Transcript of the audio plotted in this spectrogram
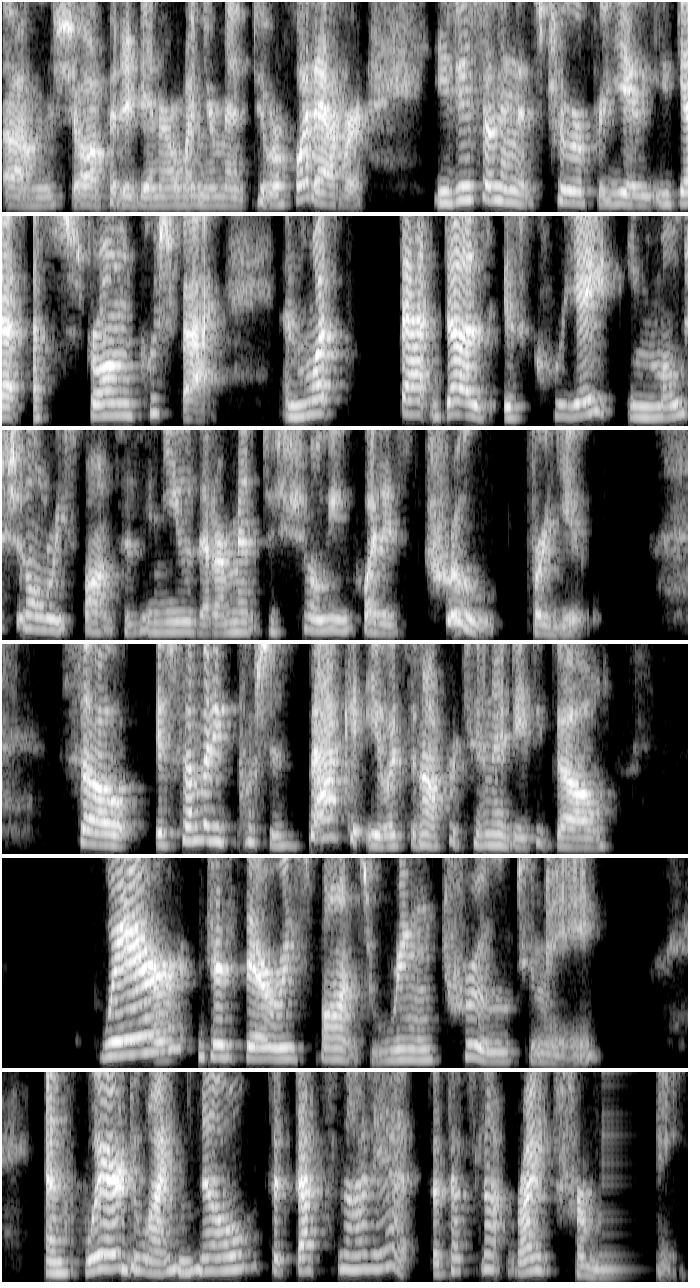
um, show up at a dinner when you're meant to, or whatever. You do something that's truer for you. You get a strong pushback. And what that does is create emotional responses in you that are meant to show you what is true for you. So if somebody pushes back at you, it's an opportunity to go, where does their response ring true to me? And where do I know that that's not it, that that's not right for me?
